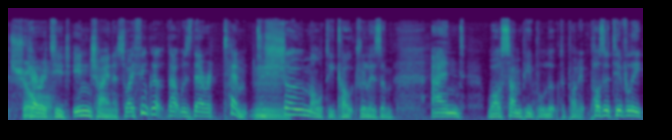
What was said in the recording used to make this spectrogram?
Sure. heritage in China. So I think that that was their attempt to show multiculturalism. And while some people looked upon it positively,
